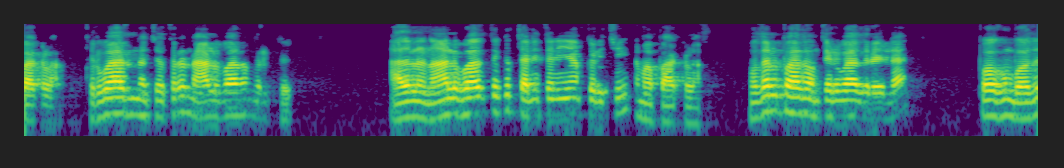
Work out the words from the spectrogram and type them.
பார்க்கலாம். திருவாரூர் நட்சத்திரம் நாலு பாதம் இருக்குது அதில் நாலு பாதத்துக்கு தனித்தனியாக பிரித்து நம்ம பார்க்கலாம். முதல் பாதம் திருவாதிரையில் போகும்போது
